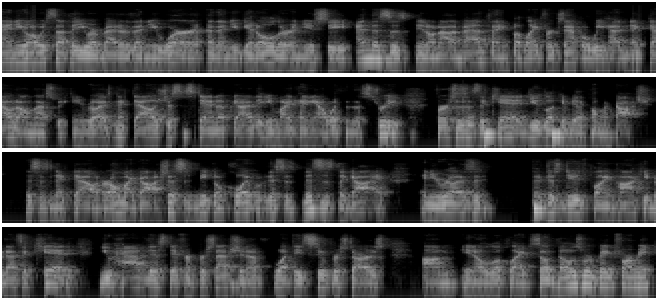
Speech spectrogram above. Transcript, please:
and you always thought that you were better than you were. And then you get older and you see, and this is, you know, not a bad thing, but like, for example, we had Nic Dowd on last week and you realize Nic Dowd is just a stand up guy that you might hang out with in the street versus as a kid, you'd look and be like, oh my gosh, this is Nic Dowd, or oh my gosh, this is Mikko Koivu. This is this is the guy. And you realize that they're just dudes playing hockey. But as a kid, you have this different perception of what these superstars, um, you know, look like. So those were big for me.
